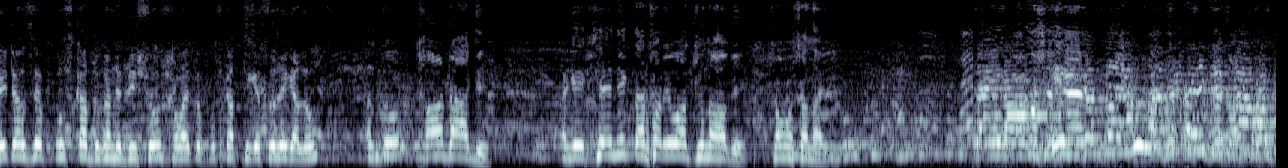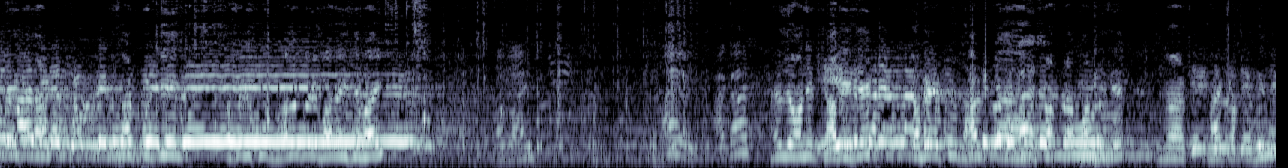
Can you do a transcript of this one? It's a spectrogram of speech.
এইটা হচ্ছে ফুচকার দোকানের দৃশ্য সবাই তো ফুচকার থেকে চলে গেল। আর তো খাওয়াটা আগে। আগে খেয়ে নিক তারপরে ওয়াজ শোনা হবে সমস্যা নাই। ভালো করে বানাইছে ভাই। অনেক স্বাদ হয়েছে তবে একটু ঝাল টকটা কম দিছে আহ, ভাই টকটা দিছে।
